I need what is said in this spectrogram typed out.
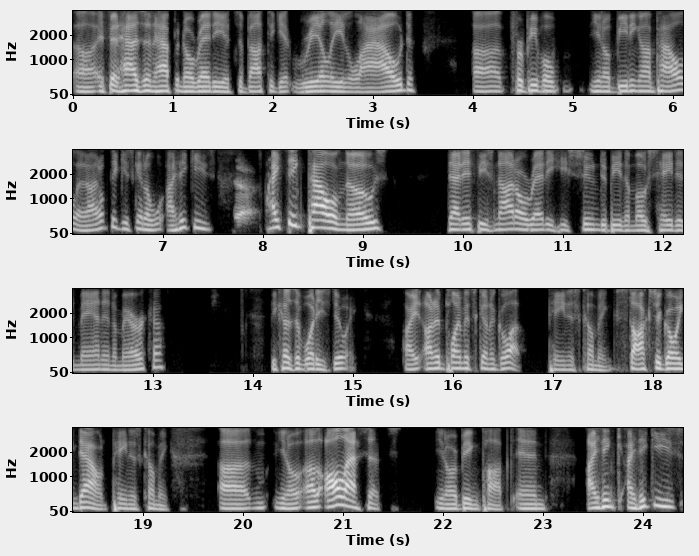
uh, if it hasn't happened already, it's about to get really loud uh, for people, you know, beating on Powell. And I don't think he's going to. I think he's. Yeah. I think Powell knows that if he's not already, he's soon to be the most hated man in America because of what he's doing. All right, unemployment's going to go up. Pain is coming. Stocks are going down. Pain is coming. Uh, you know, all assets, you know, are being popped, and I think I think he's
